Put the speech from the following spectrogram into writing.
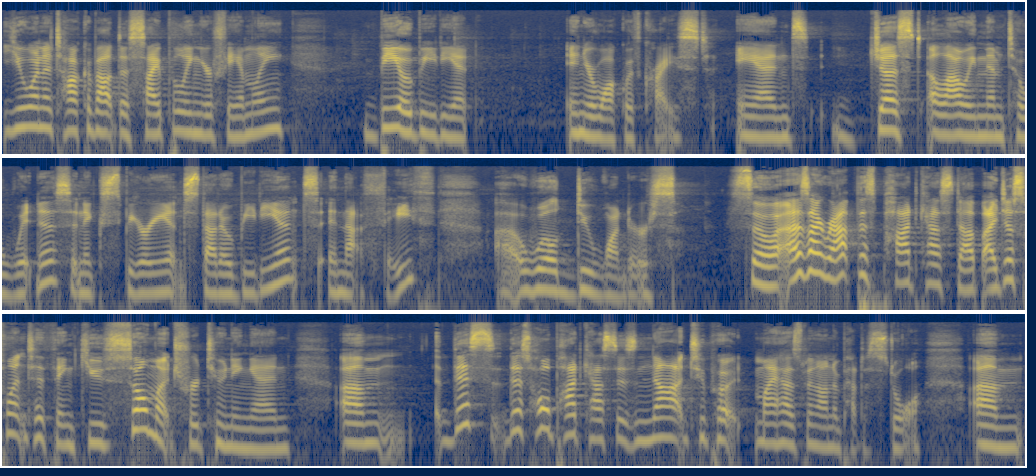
you want to talk about discipling your family be obedient in your walk with Christ and just allowing them to witness and experience that obedience and that faith uh, will do wonders. So, as I wrap this podcast up, I just want to thank you so much for tuning in. Um, this this whole podcast is not to put my husband on a pedestal. Um,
